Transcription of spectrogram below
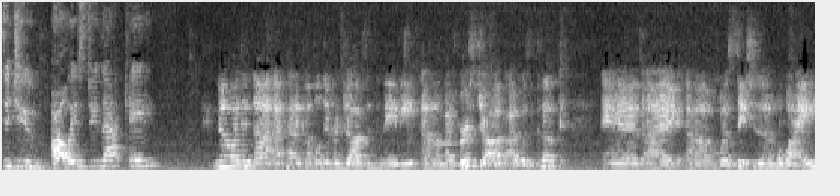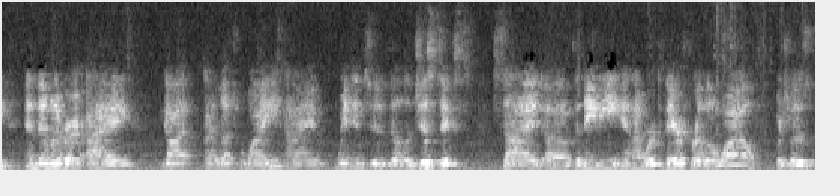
Did you always do that, Katie? No, I did not. I've had a couple different jobs in the Navy. Um, my first job, I was a cook, and I um, was stationed in Hawaii. And then whenever I got, I left Hawaii, I went into the logistics side of the Navy, and I worked there for a little while, which was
